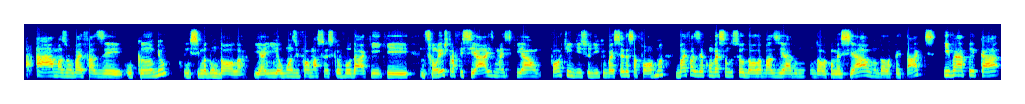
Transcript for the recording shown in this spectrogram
a Amazon vai fazer o câmbio em cima de um dólar, e aí algumas informações que eu vou dar aqui que são extraoficiais, mas que há um forte indício de que vai ser dessa forma, vai fazer a conversão do seu dólar baseado no dólar comercial, no dólar per tax, e vai aplicar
